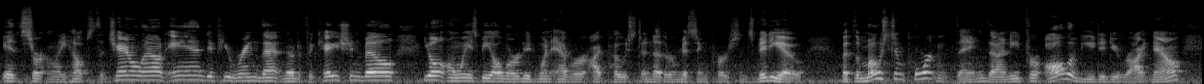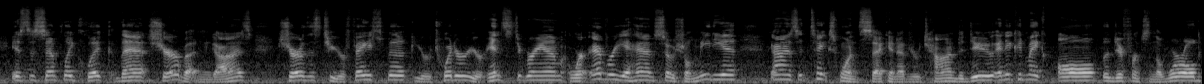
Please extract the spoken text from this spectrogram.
It certainly helps the channel out, and if you ring that notification bell, you'll always be alerted whenever I post another missing persons video. But the most important thing that I need for all of you to do right now is to simply click that share button, guys. Share this to your Facebook, your Twitter, your Instagram, wherever you have social media. Guys, it takes one second of your time to do, and it could make all the difference in the world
